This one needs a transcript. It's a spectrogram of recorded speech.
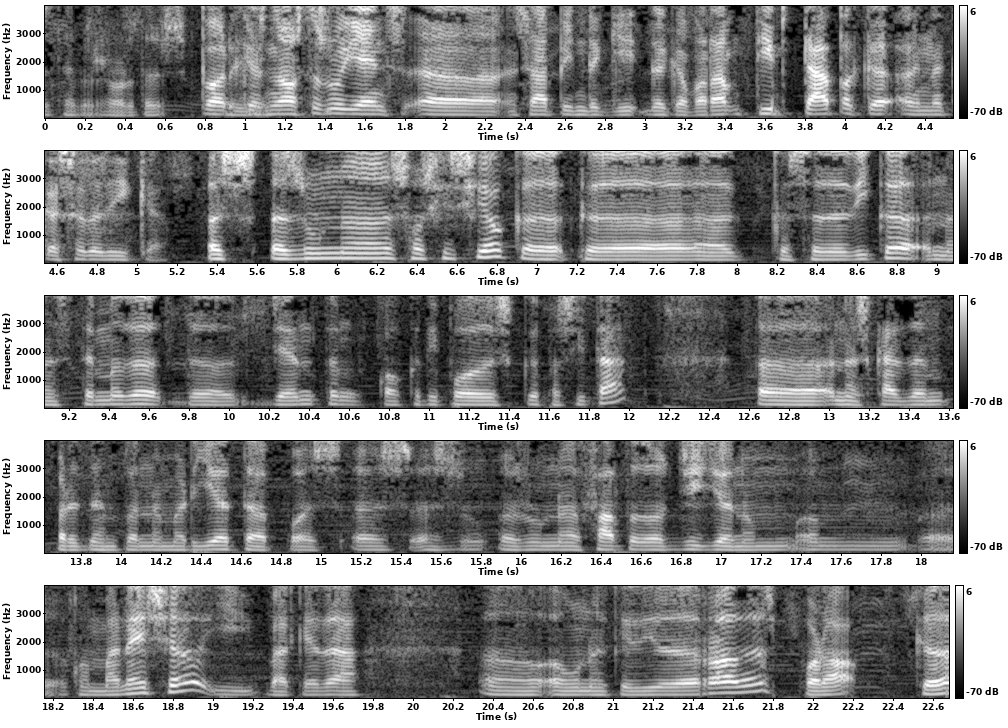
les teves ordres. Perquè els nostres oients eh, sàpin de, qui, de què parlam, tip-tap a, que, a què se dedica? És, és una associació que, que, que se dedica en el tema de, de gent amb qualque tipus de discapacitat Eh, en el cas, de, per exemple, en la Marieta, pues, és, és, és una falta d'oxigen eh, quan va néixer i va quedar eh, a una cadira de rodes, però que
